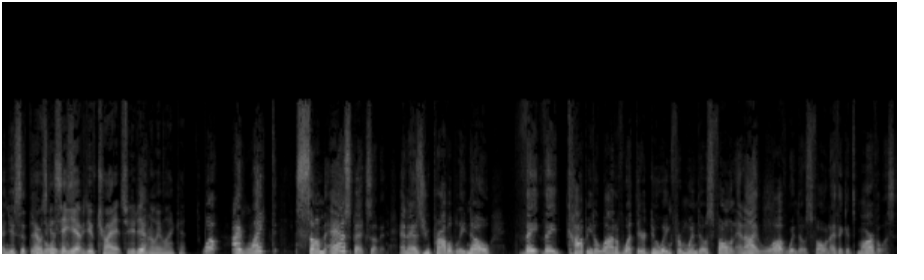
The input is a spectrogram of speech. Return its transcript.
And you sit there. I was going to say, yeah, you've tried it, so you didn't yeah. really like it. Well, I liked some aspects of it. And as you probably know, they they copied a lot of what they're doing from Windows Phone, and I love Windows Phone. I think it's marvelous.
